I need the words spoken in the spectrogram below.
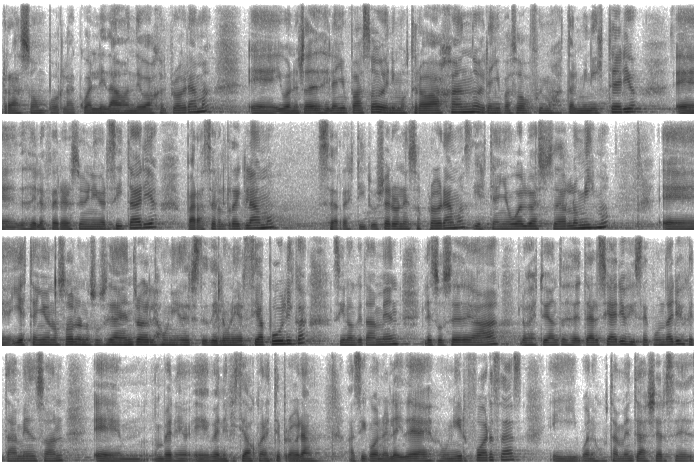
razón por la cual le daban de baja el programa. Eh, y bueno, ya desde el año pasado venimos trabajando, el año pasado fuimos hasta el ministerio, desde la Federación Universitaria, para hacer el reclamo se restituyeron esos programas y este año vuelve a suceder lo mismo. Eh, y este año no solo nos sucede dentro de, las de la universidad pública, sino que también le sucede a los estudiantes de terciarios y secundarios que también son eh, eh, beneficiados con este programa. Así que bueno, la idea es unir fuerzas y bueno, justamente ayer se,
